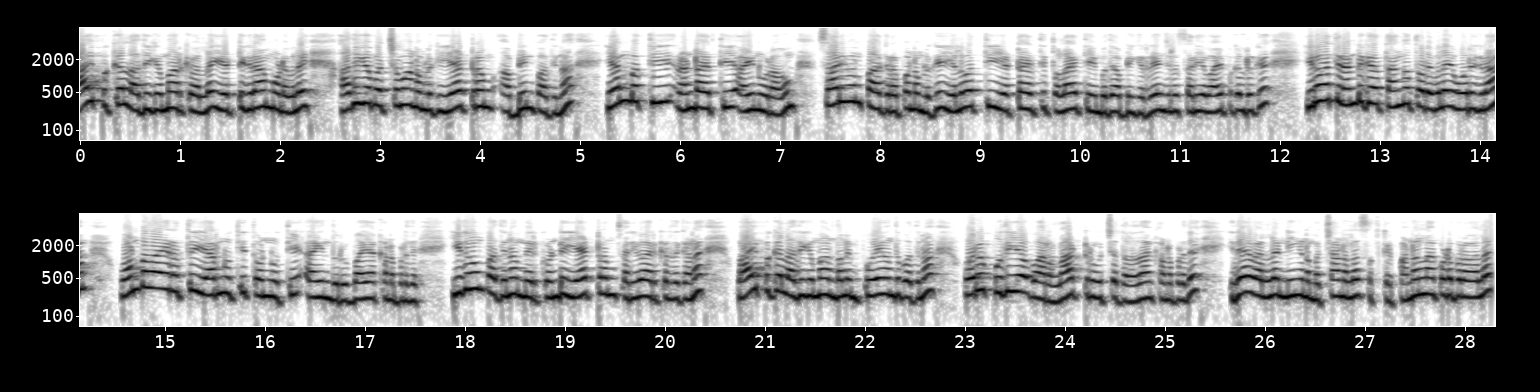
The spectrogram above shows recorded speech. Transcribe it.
வாய்ப்புகள் அதிகமாக இருக்கவில்லை. எட்டு கிராமோட விலை அதிகபட்சமாக நம்மளுக்கு ஏற்றம் அப்படின்னு பார்த்தீங்கன்னா எண்பத்தி ரெண்டாயிரத்தி ஐநூறாகும் சரிவுன்னு பார்க்குறப்ப நம்மளுக்கு எழுபத்தி எட்டாயிரத்தி தொள்ளாயிரத்தி ஐம்பது அப்படிங்கிற ரேஞ்சில் சரிய வாய்ப்புகள் இருக்குது இருபத்தி ரெண்டுக்கு தங்கத்தோட விலை ஒரு கிராம் ஒன்பதாயிரத்து இரநூத்தி தொண்ணூற்றி ஐந்து ரூபாயாக காணப்படுது. இதுவும் பார்த்தீங்கன்னா மேற்கொண்டு ஏற்றம் சரிவாக இருக்கிறதுக்கான வாய்ப்புகள் அதிகமாக இருந்தாலும் இப்போவே வந்து பார்த்திங்கன்னா ஒரு புதிய வரலாற்று உச்சத்தில் தான் காணப்படுது. இதே வேலை நீங்கள் நம்ம சேனலை சப்ஸ்கிரைப் பண்ணலாம் கூட பரவாயில்ல.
